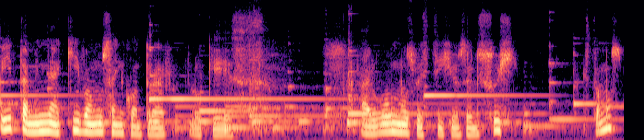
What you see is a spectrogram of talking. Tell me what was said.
Y también aquí vamos a encontrar lo que es algunos vestigios del sushi. ¿Estamos?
